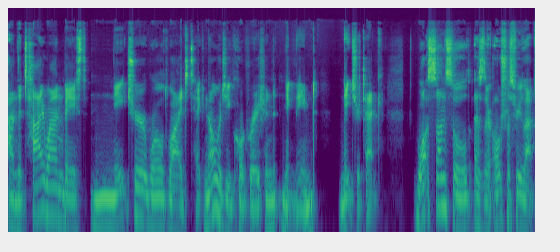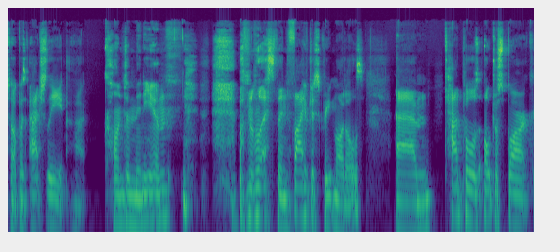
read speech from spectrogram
and the Taiwan based Nature Worldwide Technology Corporation, nicknamed NatureTech. What Sun sold as their Ultra 3 laptop was actually a condominium of no less than five discrete models. Um, Tadpole's UltraSPARC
